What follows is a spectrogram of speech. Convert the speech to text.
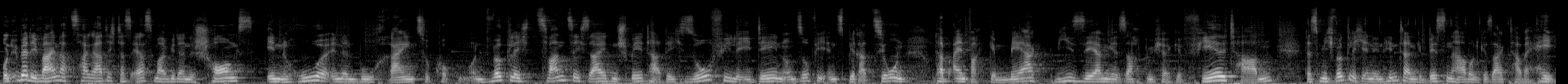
Und über die Weihnachtstage hatte ich das erste Mal wieder eine Chance, in Ruhe in ein Buch reinzugucken. Und wirklich 20 Seiten später hatte ich so viele Ideen und so viel Inspiration und habe einfach gemerkt, wie sehr mir Sachbücher gefehlt haben, dass ich mich wirklich in den Hintern gebissen habe und gesagt habe, hey,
